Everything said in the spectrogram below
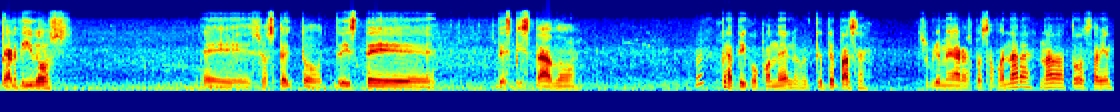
perdidos, eh, su aspecto triste, despistado, Platico con él, ¿qué te pasa? Su primera respuesta fue nada, nada, todo está bien.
